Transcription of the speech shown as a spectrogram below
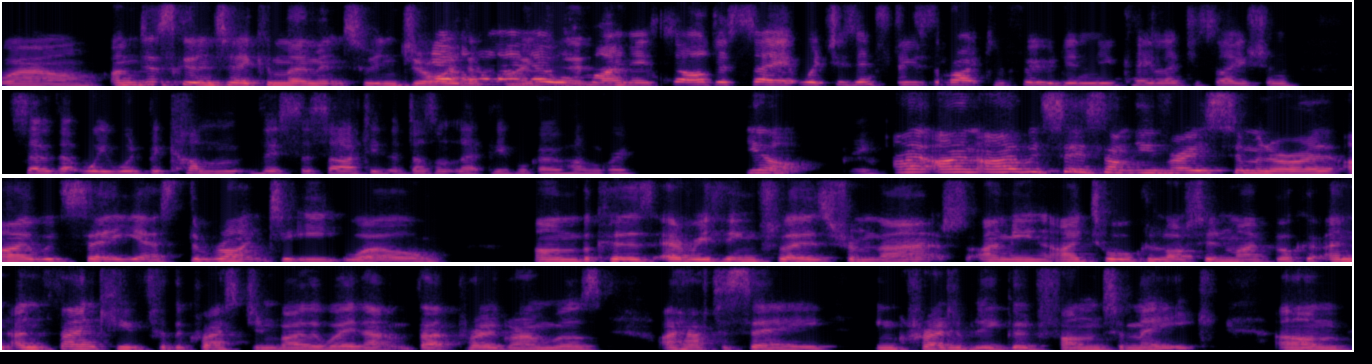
Wow, I'm just going to take a moment to enjoy Yeah, that. well, I know what mine is, so I'll just say it, which is introduce the right to food in UK legislation so that we would become this society that doesn't let people go hungry. Yeah, I, I, I would say something very similar. I, I would say, yes, the right to eat well, um, because everything flows from that. I mean, I talk a lot in my book, and, and thank you for the question, by the way, that, that program was, I have to say, incredibly good fun to make. Um,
